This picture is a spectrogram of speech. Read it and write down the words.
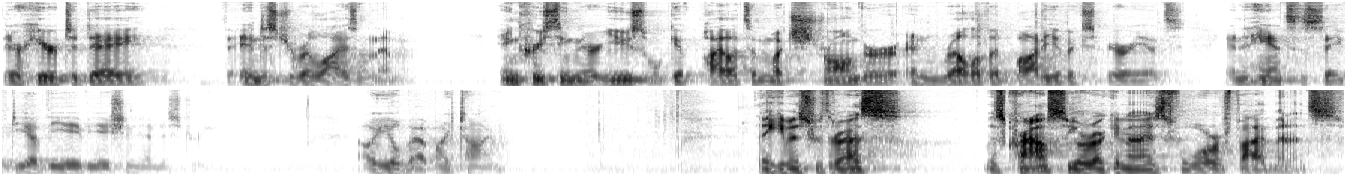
They're here today. The industry relies on them. Increasing their use will give pilots a much stronger and relevant body of experience and enhance the safety of the aviation industry. I'll yield back my time. Thank you, Mr. Thress. Ms. Krause, you are recognized for five minutes.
